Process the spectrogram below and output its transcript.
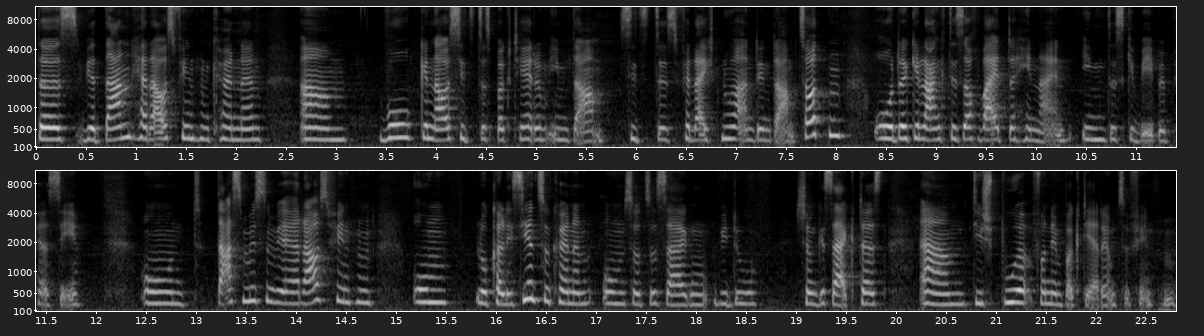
dass wir dann herausfinden können, ähm, wo genau sitzt das Bakterium im Darm. Sitzt es vielleicht nur an den Darmzotten oder gelangt es auch weiter hinein in das Gewebe per se. Und das müssen wir herausfinden, um lokalisieren zu können, um sozusagen, wie du schon gesagt hast, ähm, die Spur von dem Bakterium zu finden.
